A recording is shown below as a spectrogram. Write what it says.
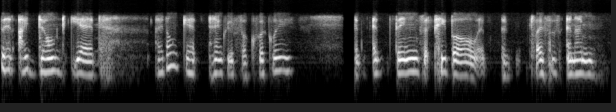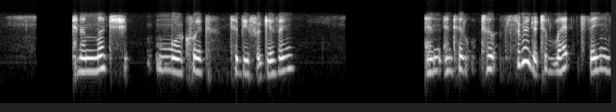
that I don't get I don't get angry so quickly at, at things, at people, at, at places, and I'm and I'm much more quick to be forgiving and and to to surrender, to let things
